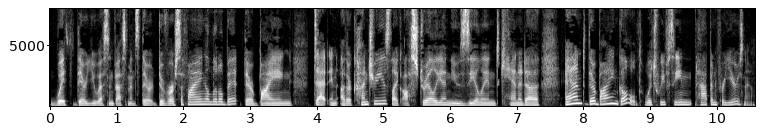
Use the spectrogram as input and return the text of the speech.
with their US investments. They're diversifying a little bit. They're buying debt in other countries like Australia, New Zealand, Canada, and they're buying gold, which we've seen happen for years now.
